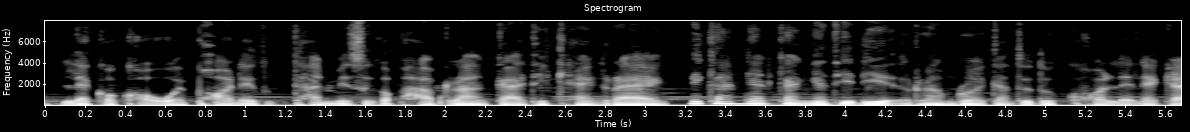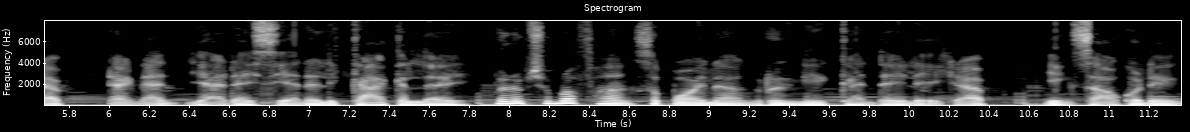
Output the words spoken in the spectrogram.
ๆ และก็ขออวยพรให้ทุกท่านมีสุขภาพร่างกายที่แข็งแรง มีการงานการเงินที่ดีร่ำรวยกันทุกๆคนเลยนะครับ ดังนั้นอย่าได้เสียนาฬิกากันเลย ไปรับชมรับฟังสปอยหนังเรื่องนี้กันได้เลยครับหญิงสาวคนหนึ่ง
